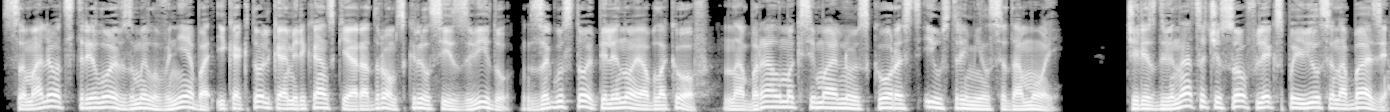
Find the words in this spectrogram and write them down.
Самолет стрелой взмыл в небо, и как только американский аэродром скрылся из виду, за густой пеленой облаков, набрал максимальную скорость и устремился домой. Через 12 часов Лекс появился на базе.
